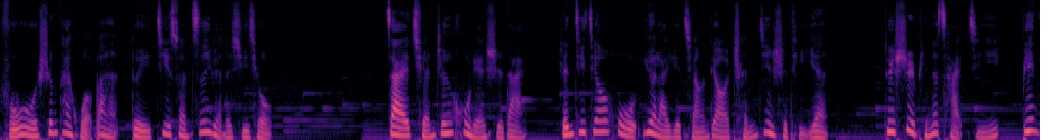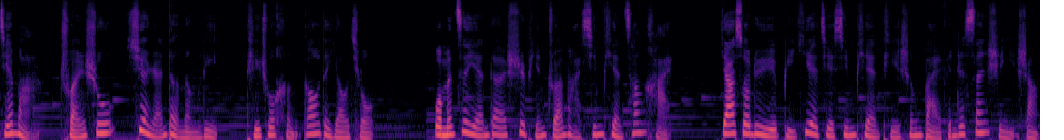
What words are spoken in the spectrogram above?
服务生态伙伴对计算资源的需求。在全真互联时代，人机交互越来越强调沉浸式体验，对视频的采集、编解码、传输、渲染等能力提出很高的要求。我们自研的视频转码芯片沧海。压缩率比业界芯片提升百分之三十以上，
